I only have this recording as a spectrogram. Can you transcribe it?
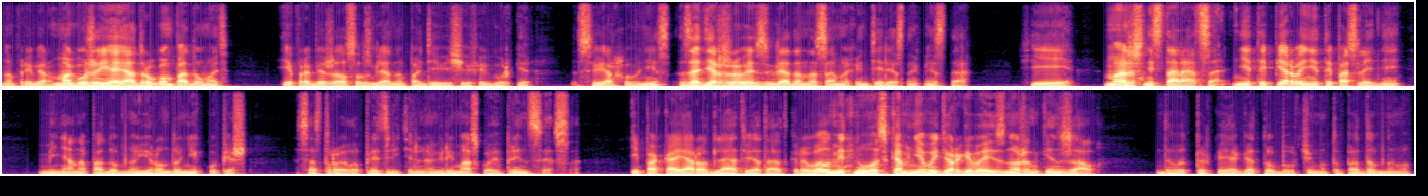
Например, могу же я и о другом подумать и пробежался взглядом по девичьей фигурке, сверху вниз, задерживаясь взглядом на самых интересных местах. «Фи, можешь не стараться. Ни ты первый, ни ты последний. Меня на подобную ерунду не купишь», — состроила презрительную гримаску и принцесса. И пока я рот для ответа открывал, метнулась ко мне, выдергивая из ножен кинжал. Да вот только я готов был к чему-то подобному,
